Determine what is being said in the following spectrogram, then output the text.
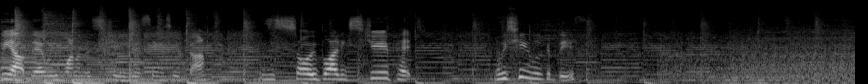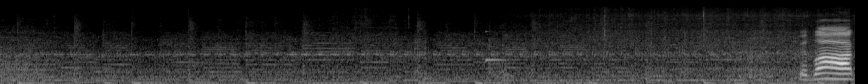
Be up there with one of the stupidest things we've done. This is so bloody stupid. Would you look at this? Good luck.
